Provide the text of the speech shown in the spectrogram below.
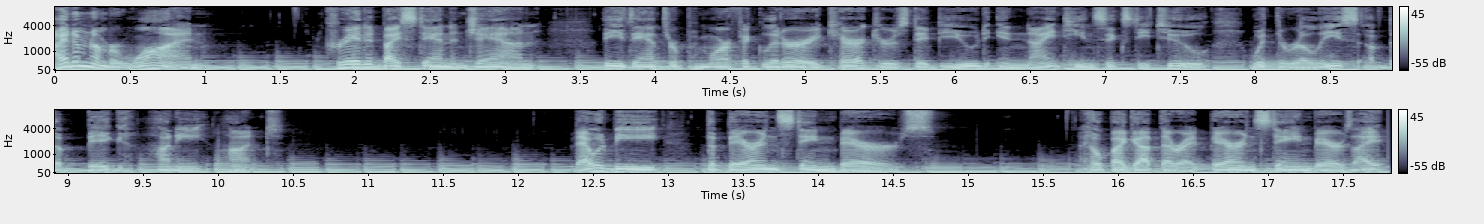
Item number 1, created by Stan and Jan, these anthropomorphic literary characters debuted in 1962 with the release of The Big Honey Hunt. That would be the Berenstain Bears. I hope I got that right. Berenstain Bears. I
